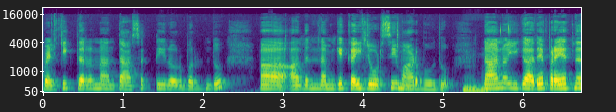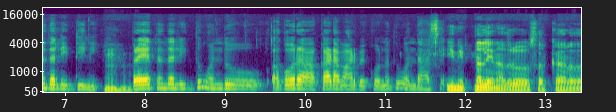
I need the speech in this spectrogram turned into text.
ಬೆಳಕಿಗೆ ತರೋಣ ಅಂತ ಆಸಕ್ತಿ ಇರೋರು ಬಂದು ಅದನ್ನ ನಮಗೆ ಕೈ ಜೋಡಿಸಿ ಮಾಡ್ಬೋದು. ನಾನು ಈಗ ಅದೇ ಪ್ರಯತ್ನದಲ್ಲಿದ್ದೀನಿ. ಪ್ರಯತ್ನದಲ್ಲಿದ್ದು ಒಂದು ಅಗೋರ ಅಖಾಡ ಮಾಡಬೇಕು ಅನ್ನೋದು ಒಂದು ಆಸೆ. ಈ ನಿಟ್ಟಿನಲ್ಲಿ ಏನಾದರೂ ಸರ್ಕಾರದ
